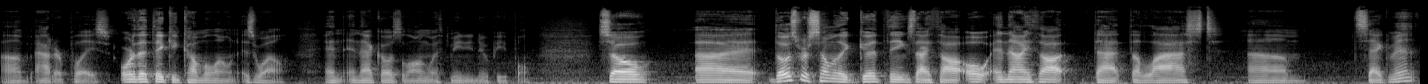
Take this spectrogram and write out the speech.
um, at our place or that they can come alone as well. And and that goes along with meeting new people. So uh, those were some of the good things i thought. Oh and i thought that the last um, segment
